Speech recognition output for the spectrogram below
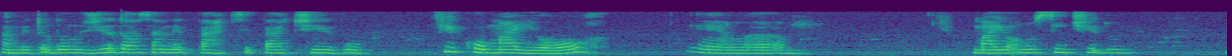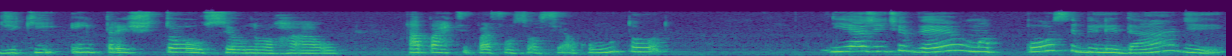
a metodologia do orçamento participativo ficou maior, ela maior no sentido de que emprestou o seu know-how à participação social como um todo. E a gente vê uma possibilidade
